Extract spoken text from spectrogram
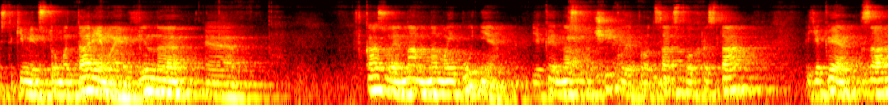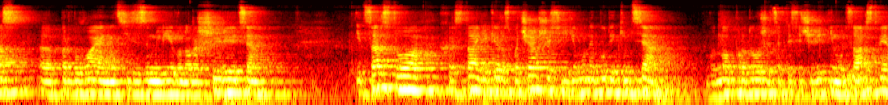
ось такими інструментаріями, він е, е, вказує нам на майбутнє, яке нас очікує про царство Христа, яке зараз е, перебуває на цій землі, воно розширюється. І царство Христа, яке розпочавшись, йому не буде кінця. Воно продовжиться в тисячолітньому царстві,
